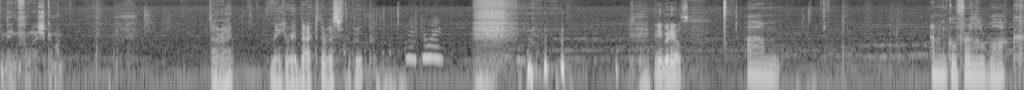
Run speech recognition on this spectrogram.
I'm being foolish. Come on. All right. Make your way back to the rest of the group. Make your way. Anybody else? Um, I'm gonna go for a little walk.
